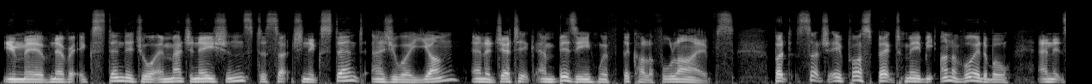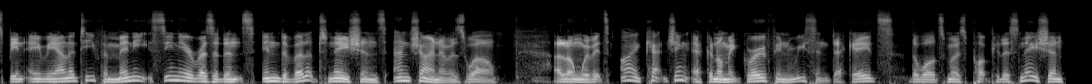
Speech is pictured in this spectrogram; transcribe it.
You may have never extended your imaginations to such an extent as you were young, energetic, and busy with the colourful lives. But such a prospect may be unavoidable, and it's been a reality for many senior residents in developed nations and China as well. Along with its eye catching economic growth in recent decades, the world's most populous nation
